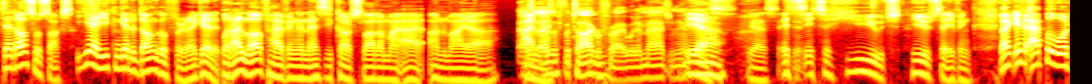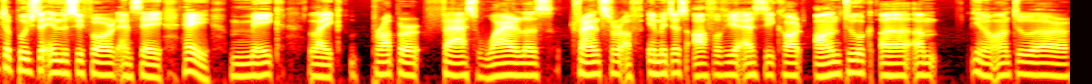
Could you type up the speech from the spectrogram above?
that also sucks. Yeah, you can get a dongle for it. I get it, but I love having an SD card slot on my on my uh. As, iMac. as a photographer, I would imagine. Yeah. Yes, yes. It's it's a huge, huge saving. Like if Apple were to push the industry forward and say, "Hey, make like proper, fast, wireless transfer of images off of your SD card onto a uh, um, you know, onto a,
